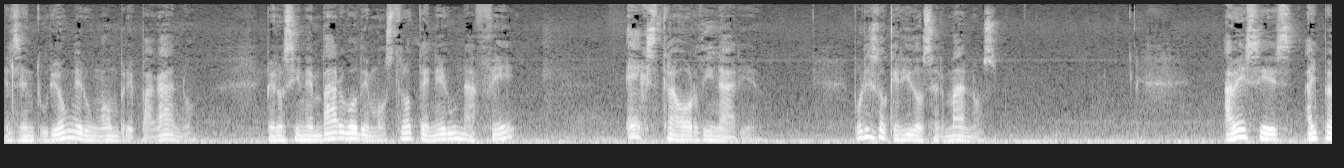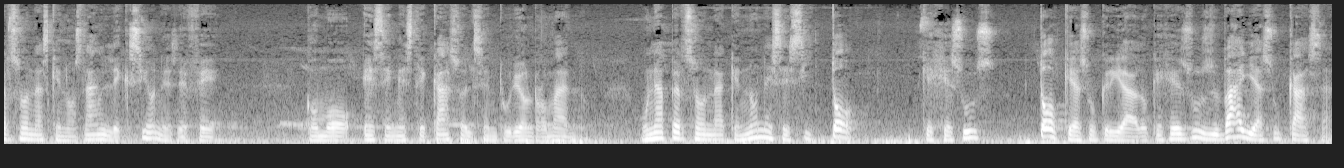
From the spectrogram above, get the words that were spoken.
El centurión era un hombre pagano, pero sin embargo demostró tener una fe extraordinaria. Por eso, queridos hermanos, a veces hay personas que nos dan lecciones de fe, como es en este caso el centurión romano, una persona que no necesitó que Jesús toque a su criado, que Jesús vaya a su casa,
